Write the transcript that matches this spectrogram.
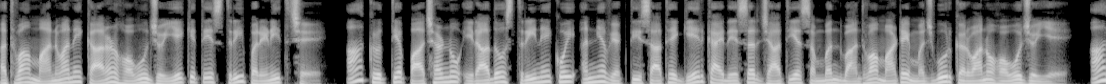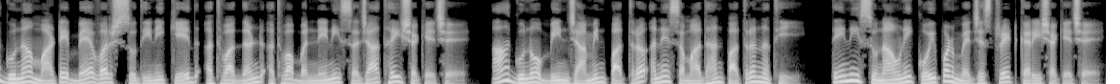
અથવા માનવાને કારણ હોવું જોઈએ કે તે સ્ત્રી પરિણીત છે. આ કૃત્ય પાછળનો ઇરાદો સ્ત્રીને કોઈ અન્ય વ્યક્તિ સાથે ગેરકાયદેસર જાતીય સંબંધ બાંધવા માટે મજબૂર કરવાનો હોવો જોઈએ. આ ગુના માટે બે વર્ષ સુધીની કેદ અથવા દંડ અથવા બંનેની સજા થઈ શકે છે. આ ગુનો બિનજામીનપાત્ર અને સમાધાનપાત્ર નથી. તેની સુનાવણી કોઈપણ મેજિસ્ટ્રેટ કરી શકે છે.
